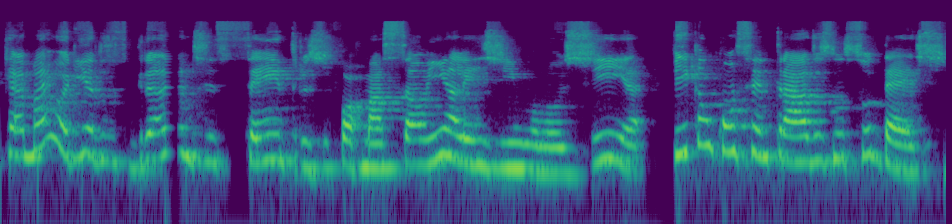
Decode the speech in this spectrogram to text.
que a maioria dos grandes centros de formação em alergia e imunologia ficam concentrados no Sudeste.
